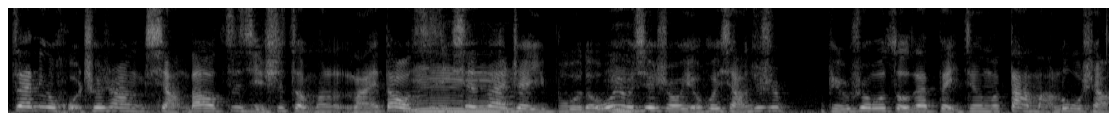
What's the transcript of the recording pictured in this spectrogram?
在那个火车上想到自己是怎么来到自己现在这一步的，我有些时候也会想，就是比如说我走在北京的大马路上，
